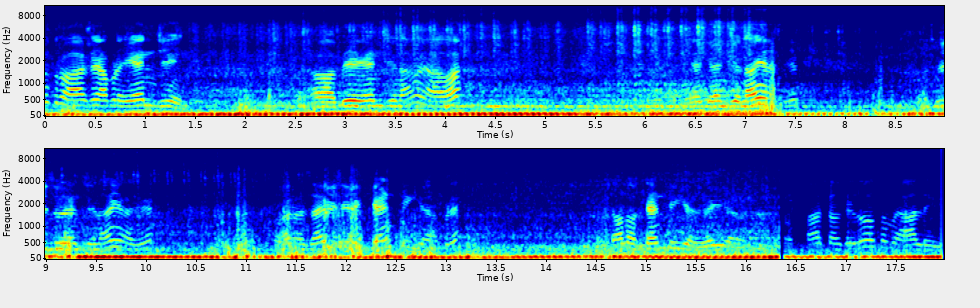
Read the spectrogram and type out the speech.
મિત્રો, આ છે આપણે એન્જિન બે એન્જિન આવે આવા. એક એન્જિન આવ્યા છે. બીજું એન્જિન આવ્યા છે. હવે આવી છે કેન્ટિંગે આપણે. ચાલો કેન્ટિંગે જઈએ. પાછળથી લો તમે આ લઈ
